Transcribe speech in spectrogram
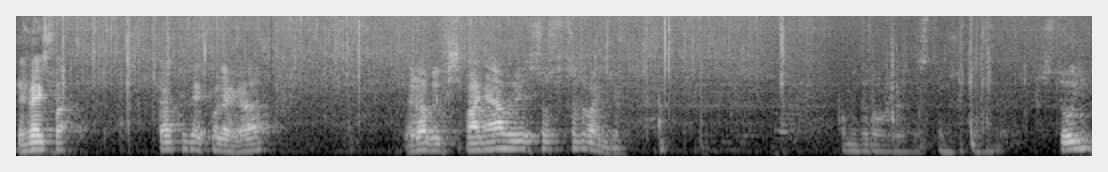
Proszę Państwa, tak tutaj kolega robi wspaniały sos. Co to będzie? Pomidorowy z tym żytem. Stój.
